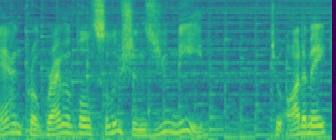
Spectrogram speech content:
and programmable solutions you need to automate,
